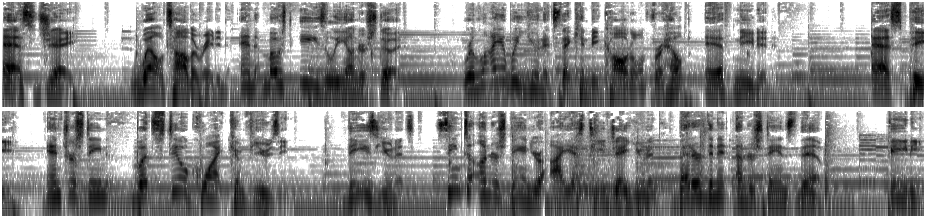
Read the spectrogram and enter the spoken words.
SJ well tolerated and most easily understood. Reliable units that can be called on for help if needed. SP interesting but still quite confusing. These units seem to understand your ISTJ unit better than it understands them. Feeding.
